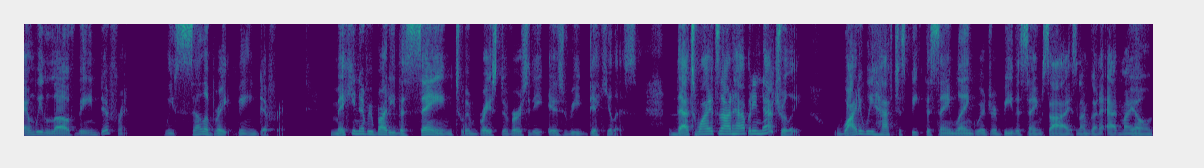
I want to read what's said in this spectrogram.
and we love being different. We celebrate being different. Making everybody the same to embrace diversity is ridiculous. That's why it's not happening naturally why do we have to speak the same language or be the same size? And I'm going to add my own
